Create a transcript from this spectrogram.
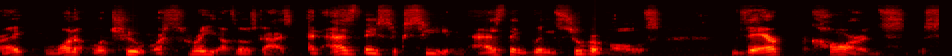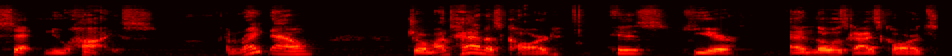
right? One or two or three of those guys. And as they succeed, and as they win Super Bowls, their cards set new highs. And right now, Joe Montana's card is here, and those guys' cards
